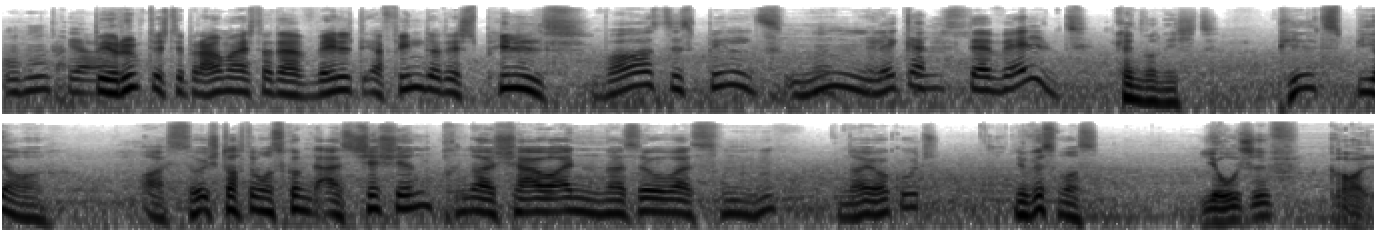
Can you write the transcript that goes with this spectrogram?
Mhm, ja. Berühmteste Braumeister der Welt, Erfinder des Pilz. Was, des Pilz? Mm, lecker. Der Welt. Kennen wir nicht. Pilzbier. Ach so, ich dachte, es kommt aus Tschechien. Na, schau an, na sowas. Mhm. Na ja, gut. Nun wissen wir's. Josef Groll.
